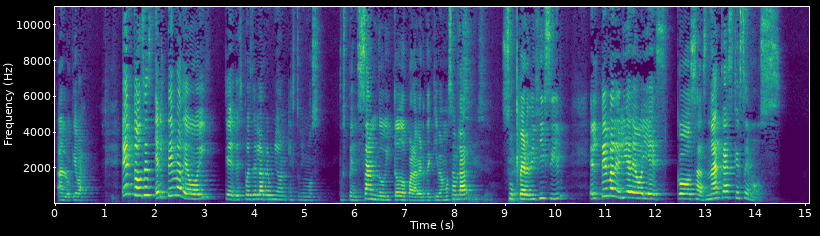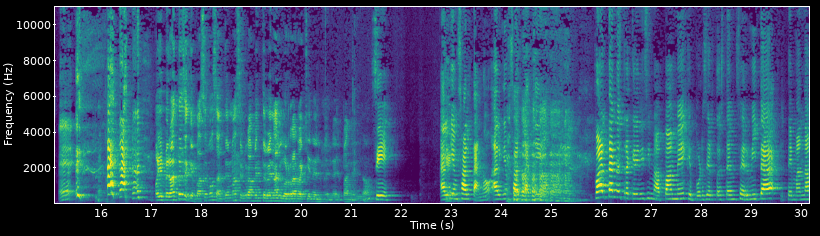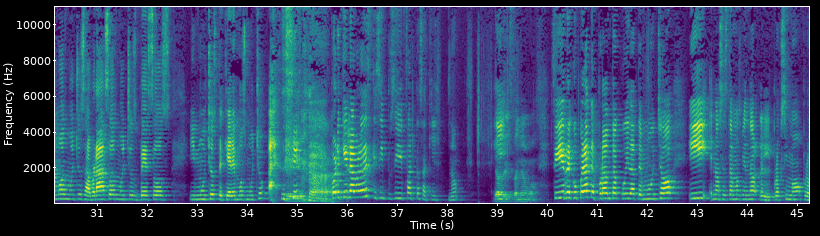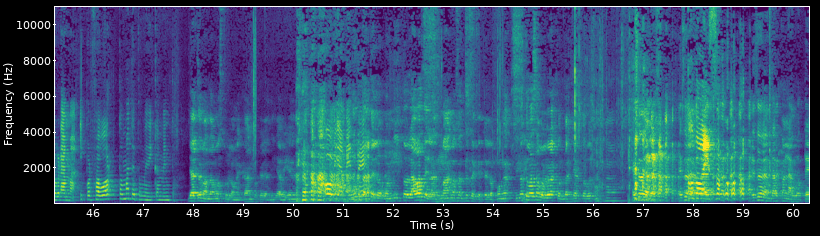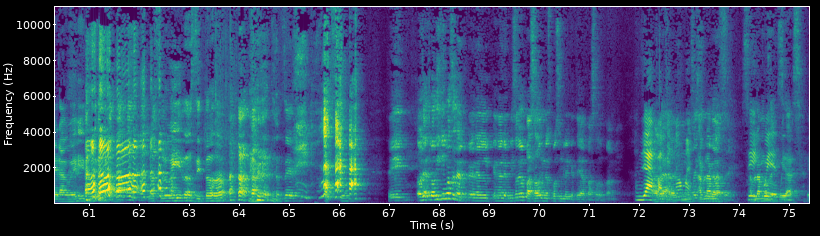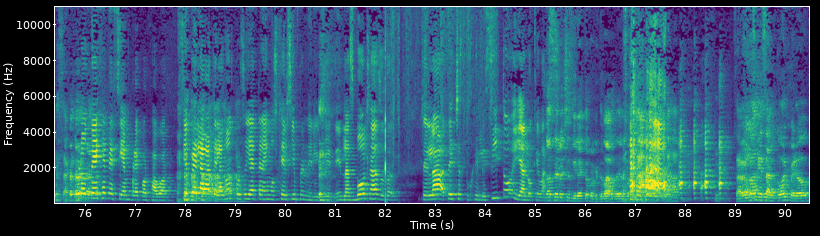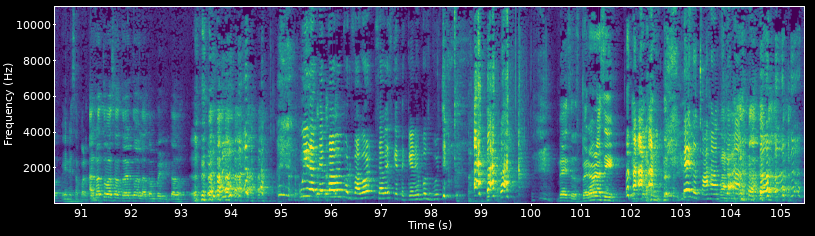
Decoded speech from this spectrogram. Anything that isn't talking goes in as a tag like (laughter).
a lo que va. Entonces el tema de hoy, que después de la reunión estuvimos pues pensando y todo para ver de qué íbamos a hablar, súper difícil. El tema del día de hoy es cosas nacas que hacemos. ¿Eh? (laughs) Oye, pero antes de que pasemos al tema, seguramente ven algo raro aquí en el, en el panel, ¿no? Sí. Alguien falta, ¿no? Alguien falta aquí. (laughs) Falta nuestra queridísima Pame, que por cierto está enfermita. Te mandamos muchos abrazos, muchos besos y muchos te queremos mucho. (laughs) Sí. Porque la verdad es que sí, pues sí, faltas aquí, ¿no? Ya Y- te extrañamos. Sí, recupérate pronto, cuídate mucho y nos estamos viendo el próximo programa. Y por favor, tómate tu medicamento. Ya te mandamos tu lomecan porque eres niña bien. (laughs) (laughs) Obviamente. Úntatelo bonito, lávate las manos antes de que te lo pongas. Si no, te vas a volver a contagiar todo eso. Eso de, eso de Todo andar- eso. (laughs) Eso de andar con la gotera, güey. Los fluidos y todo. Entonces, Sí, o sea, lo dijimos en el, en el, en el episodio pasado y no es posible que te haya pasado, Pami. Ya, Pame, no más. hablamos, cuidarse. Sí, hablamos de cuidarse. Exacto. Protégete siempre, por favor. Siempre lávate las manos, por eso ya traemos gel siempre en, el, en, en las bolsas. O sea, te, la, te echas tu gelecito y a lo que vas. No te lo eches directo porque te va a arder. (laughs) (laughs) Sabemos que es alcohol, pero en esa parte. Al no. rato vas a traer toda la trompa irritado. (laughs) Cuídate, Pame, por favor. Sabes que te queremos mucho. (laughs) Besos, pero ahora sí. entrando. (laughs) Besos, ajá, ajá.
